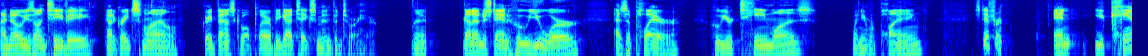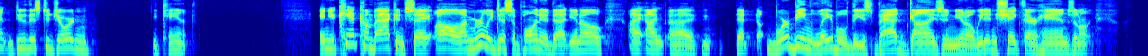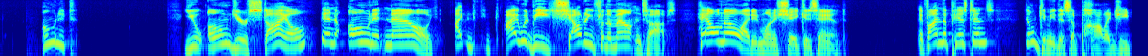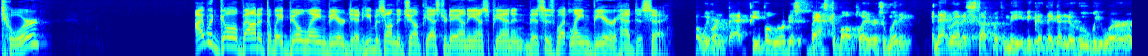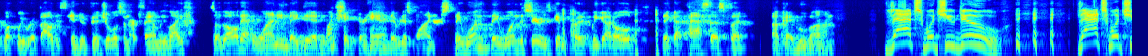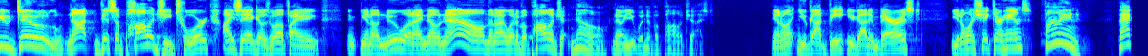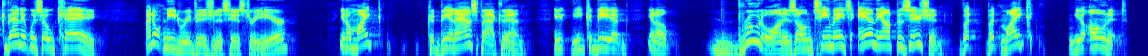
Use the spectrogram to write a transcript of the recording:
I know he's on TV, got a great smile, great basketball player, but you got to take some inventory here. Right? Got to understand who you were as a player, who your team was when you were playing. It's different. And you can't do this to Jordan. You can't. And you can't come back and say, "Oh, I'm really disappointed that you know I, am uh, that we're being labeled these bad guys, and you know we didn't shake their hands and all." Own it you owned your style, then own it now. I, I would be shouting from the mountaintops. Hell no, I didn't want to shake his hand. If I'm the Pistons, don't give me this apology tour. I would go about it the way Bill Laimbeer did. He was on the jump yesterday on ESPN, and this is what Laimbeer had to say. Well, we weren't bad people. We were just basketball players winning. And that kind of stuck with me because they didn't know who we were or what we were about as individuals in our family life. So all that whining they did, why shake their hand? They were just whiners. They won. They won the series. Give them credit. We got old. They got past us, but okay, move on. That's what you do. That's what you do. Not this apology tour. Isiah goes, well, if I, you know, knew what I know now, then I would have apologized. No, no, you wouldn't have apologized. You know what? You got beat. You got embarrassed. You don't want to shake their hands? Fine. Back then it was okay. I don't need revisionist history here. You know, Mike could be an ass back then. He, he could be a, you know, brutal on his own teammates and the opposition. But but Mike, you own it.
